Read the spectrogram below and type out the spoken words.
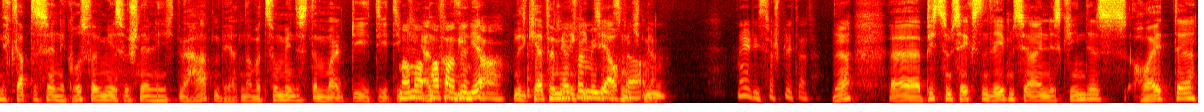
Ich glaube, dass wir eine Großfamilie so schnell nicht mehr haben werden, aber zumindest einmal die, die, die Mama, Kernfamilie. Papa sind da. Die Kernfamilie, Kernfamilie gibt es ja auch nicht mehr. Nee, die ist zersplittert. Ja, äh, bis zum sechsten Lebensjahr eines Kindes heute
